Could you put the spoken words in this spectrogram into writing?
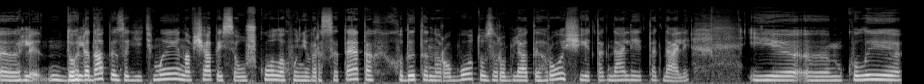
е, доглядати за дітьми, навчатися у школах, університетах, ходити на роботу, заробляти гроші і так далі. І так далі. І е, коли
